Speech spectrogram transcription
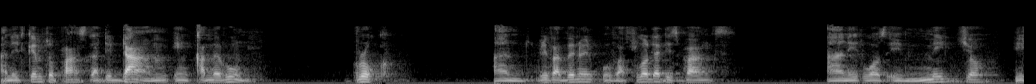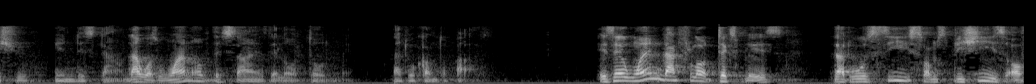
And it came to pass that the dam in Cameroon broke, and River Benue overflooded its banks, And it was a major issue in this town. That was one of the signs the Lord told me that will come to pass. He said, when that flood takes place, that we'll see some species of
